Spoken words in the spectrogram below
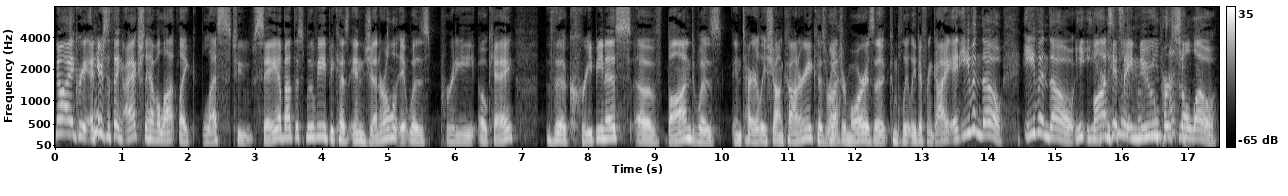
No, I agree. And here's the thing: I actually have a lot like less to say about this movie because in general it was pretty okay. The creepiness of Bond was entirely Sean Connery because Roger Moore is a completely different guy. And even though, even though He- he Bond hits a new personal low,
